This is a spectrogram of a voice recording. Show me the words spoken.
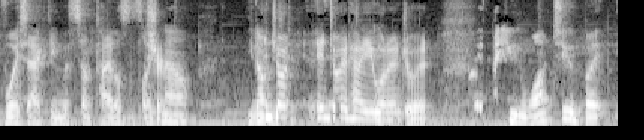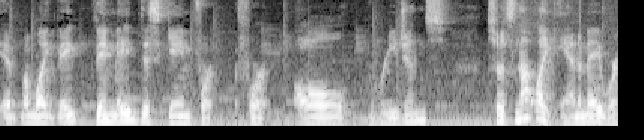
voice acting with subtitles. It's like, Sure. no, you don't enjoy need to. enjoy it how you want to enjoy it. how you want to, but I'm like they they made this game for for all regions, so it's not like anime where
